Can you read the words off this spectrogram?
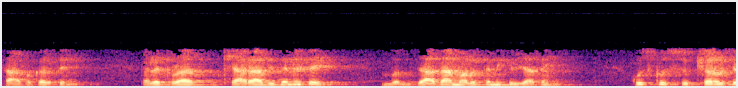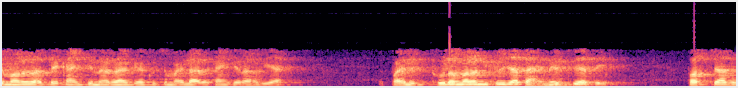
साफ़ करते हैं। पहले थोड़ा क्षार आदि देने से ज़्यादा मल तो निकल जाते हैं। कुछ कुछ सूक्ष्म से मल रहते कहीं चिन्ह रह गया, कुछ महिला कहीं रह गया। पहले स्थूल मल निकल जाता है, निर्जयते। पश्चात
